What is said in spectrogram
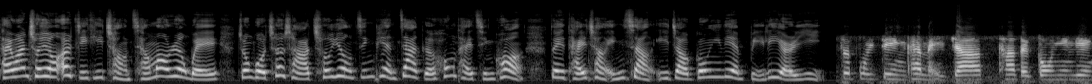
台湾车用二极体厂强茂认为，中国彻查车用晶片价格哄抬情况，对台厂影响依照供应链比例而异。这不一定，看每一家它的供应链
